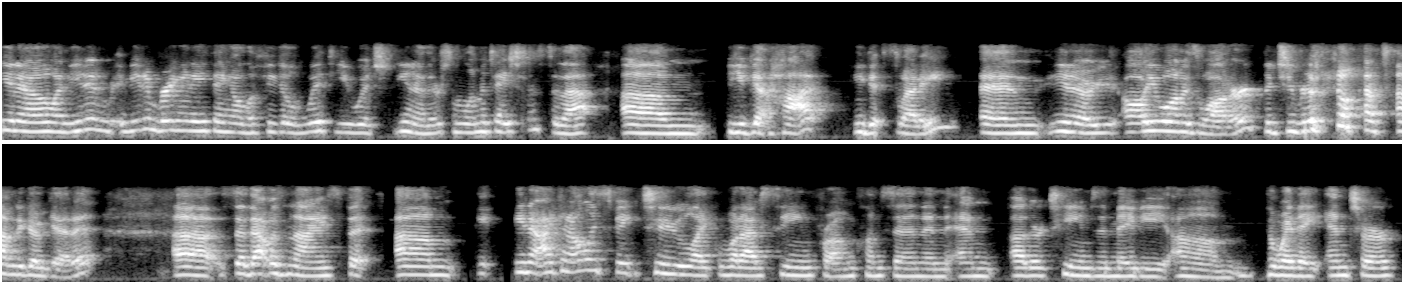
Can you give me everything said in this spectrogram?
you know, and you didn't if you didn't bring anything on the field with you, which you know there's some limitations to that. Um, you get hot, you get sweaty and you know all you want is water but you really don't have time to go get it uh, so that was nice but um, you know i can only speak to like what i've seen from clemson and and other teams and maybe um, the way they enter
